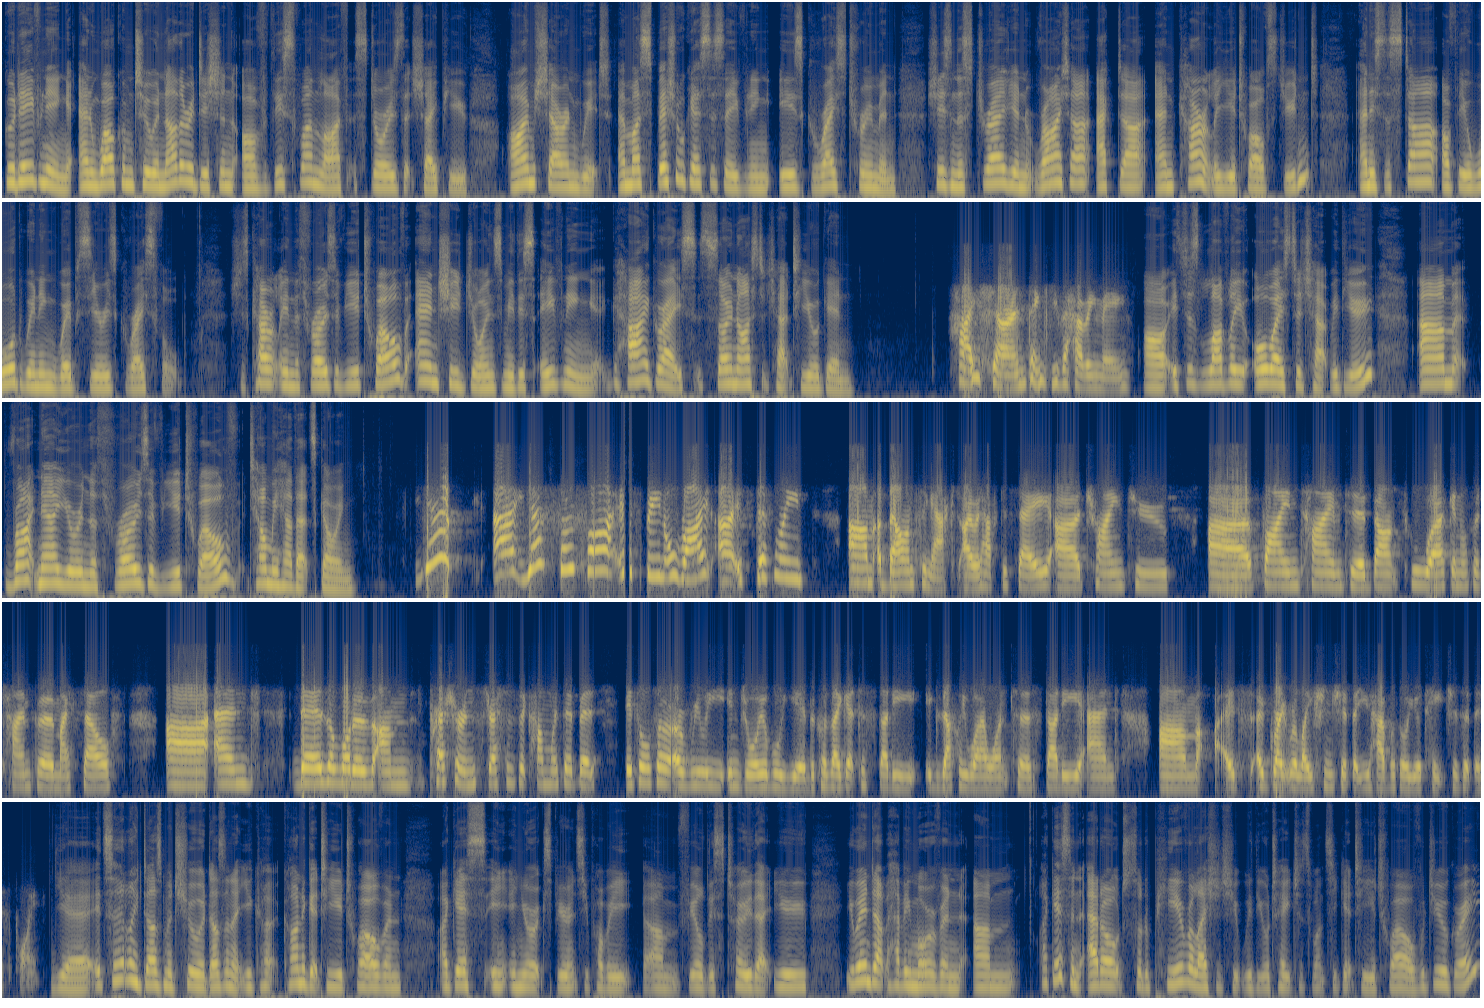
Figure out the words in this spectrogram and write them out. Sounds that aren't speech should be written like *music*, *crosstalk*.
Good evening, and welcome to another edition of This One Life Stories That Shape You. I'm Sharon Witt, and my special guest this evening is Grace Truman. She's an Australian writer, actor, and currently Year 12 student, and is the star of the award winning web series Graceful. She's currently in the throes of Year 12, and she joins me this evening. Hi, Grace. It's so nice to chat to you again. Hi, Sharon. Thank you for having me. Oh, it's just lovely always to chat with you. Um, right now, you're in the throes of year 12. Tell me how that's going. Yeah, uh, yes, so far it's been all right. Uh, it's definitely um, a balancing act, I would have to say, uh, trying to uh, find time to balance schoolwork and also time for myself. Uh, and there's a lot of um, pressure and stresses that come with it, but it's also a really enjoyable year because I get to study exactly what I want to study and um, it's a great relationship that you have with all your teachers at this point. Yeah, it certainly does mature, doesn't it? You kind of get to year 12, and I guess in, in your experience, you probably um, feel this too that you you end up having more of an, um, I guess, an adult sort of peer relationship with your teachers once you get to year 12. Would you agree?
